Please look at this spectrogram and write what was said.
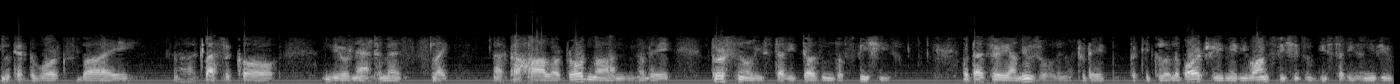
look at the works by uh, classical neuroanatomists like uh, Cajal or Brodmann, you know, they personally studied dozens of species. But that's very unusual. You know, today, particular laboratory, maybe one species would be studied, and if you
